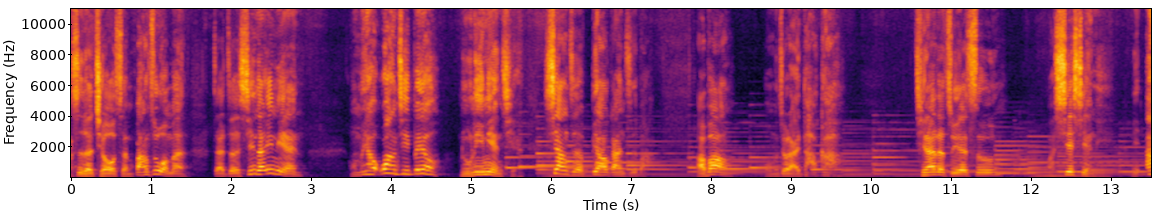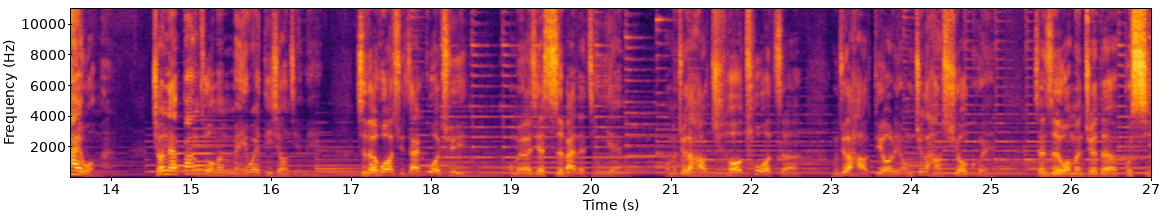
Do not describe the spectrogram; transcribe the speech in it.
是的，求神帮助我们，在这新的一年，我们要忘记背后，努力面前，向着标杆直跑，好不好？我们就来祷告，亲爱的主耶稣，我谢谢你，你爱我们，求你来帮助我们每一位弟兄姐妹。是的，或许在过去，我们有一些失败的经验。我们觉得好挫挫折，我们觉得好丢脸，我们觉得好羞愧，甚至我们觉得不行，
